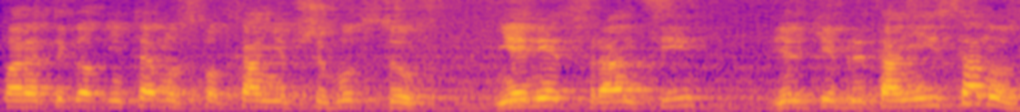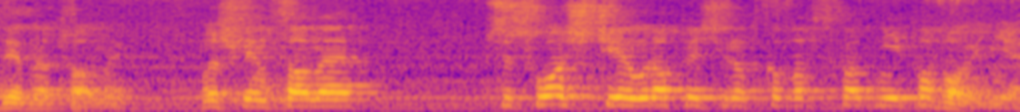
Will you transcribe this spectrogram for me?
parę tygodni temu spotkanie przywódców Niemiec, Francji, Wielkiej Brytanii i Stanów Zjednoczonych, poświęcone przyszłości Europy Środkowo-Wschodniej po wojnie.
